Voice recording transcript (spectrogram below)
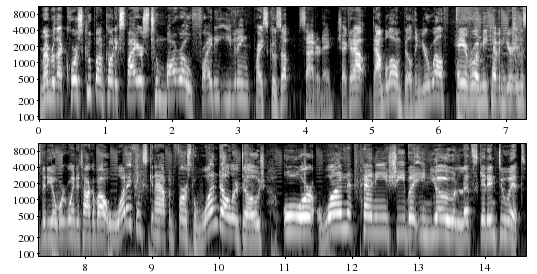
Remember that course coupon code expires tomorrow, Friday evening. Price goes up Saturday. Check it out down below. I'm building your wealth. Hey everyone, Meet Kevin here. In this video, we're going to talk about what I think is going to happen first: one dollar Doge or one penny Shiba Inu. Let's get into it.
